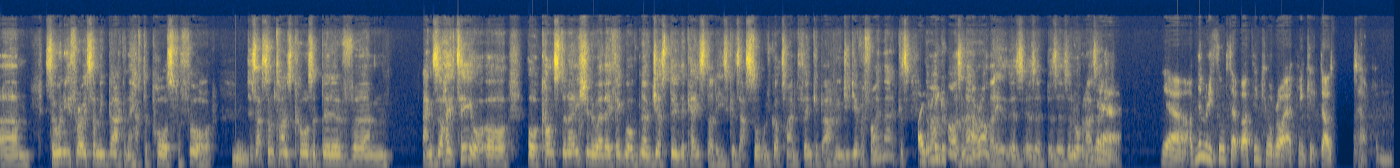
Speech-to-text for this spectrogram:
Um, so when you throw something back and they have to pause for thought, mm. does that sometimes cause a bit of um, anxiety or, or, or consternation where they think, well, no, just do the case studies because that's all we've got time to think about. I mean, did you ever find that? Because they're think, 100 miles an hour, aren't they, as, as, a, as, as an organisation? Yeah. yeah, I've never really thought of that, but I think you're right. I think it does happen.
